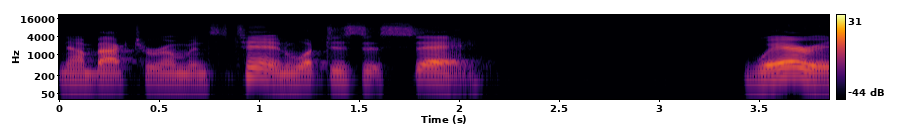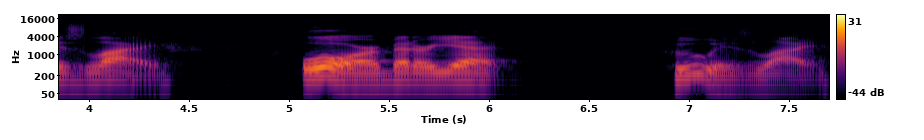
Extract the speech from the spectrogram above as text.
Now back to Romans 10. What does it say? Where is life? Or, better yet, who is life?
